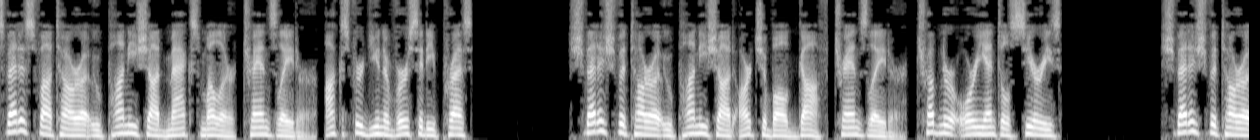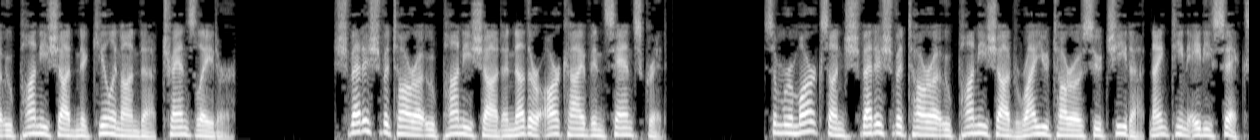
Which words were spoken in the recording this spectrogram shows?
Svetasvatara Upanishad Max Muller translator, Oxford University Press. Shvetashvatara Upanishad Archibald Gough translator, Trubner Oriental Series. Shvetashvatara Upanishad Nikhilananda translator. Shvetashvatara Upanishad Another archive in Sanskrit Some remarks on Shvetashvatara Upanishad Ryutaro Tsuchida 1986,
